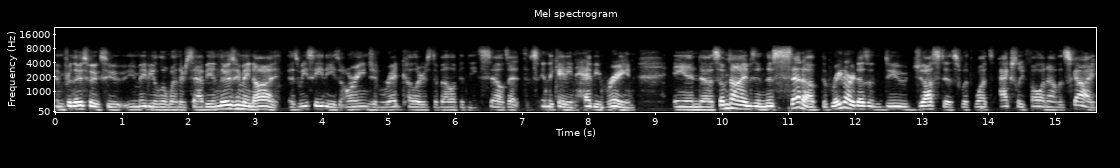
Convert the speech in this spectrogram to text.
and for those folks who you may be a little weather savvy, and those who may not, as we see these orange and red colors develop in these cells, that's indicating heavy rain. And uh, sometimes in this setup, the radar doesn't do justice with what's actually falling out of the sky.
